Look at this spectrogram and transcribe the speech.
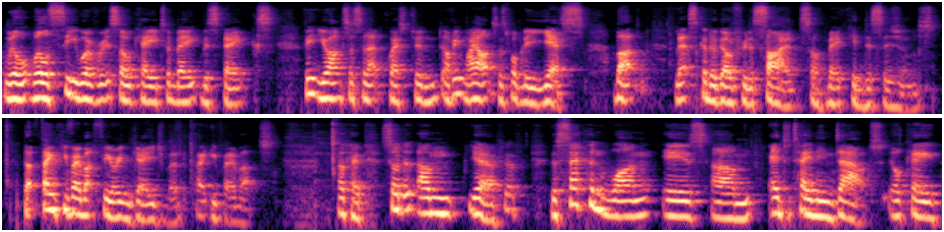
we'll, we'll see whether it's okay to make mistakes. I think your answer to that question, I think my answer is probably yes, but let's kind of go through the science of making decisions. But thank you very much for your engagement. Thank you very much. Okay, so the, um, yeah, the second one is um, entertaining doubt. Okay,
